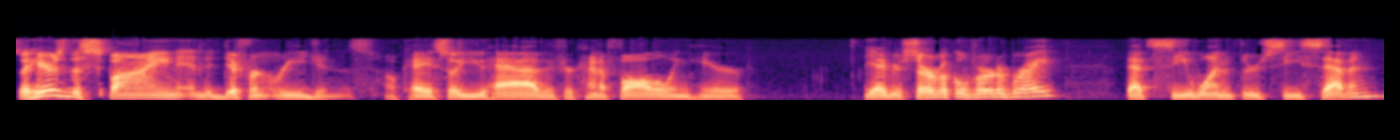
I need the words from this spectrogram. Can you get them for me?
So here's the spine and the different regions. Okay, so you have, if you're kind of following here, you have your cervical vertebrae, that's C1 through C7.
